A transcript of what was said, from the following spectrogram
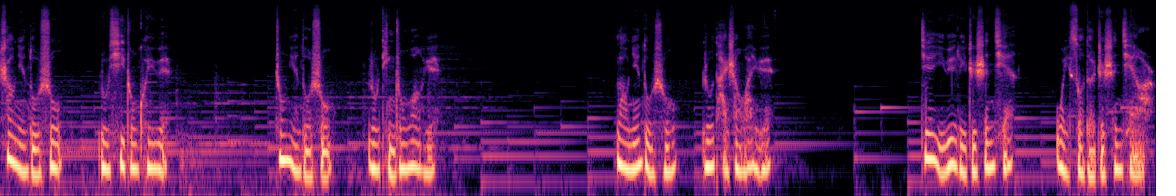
少年读书如戏中窥月，中年读书如庭中望月，老年读书如台上玩月，皆以阅历之深浅，为所得之深浅耳。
